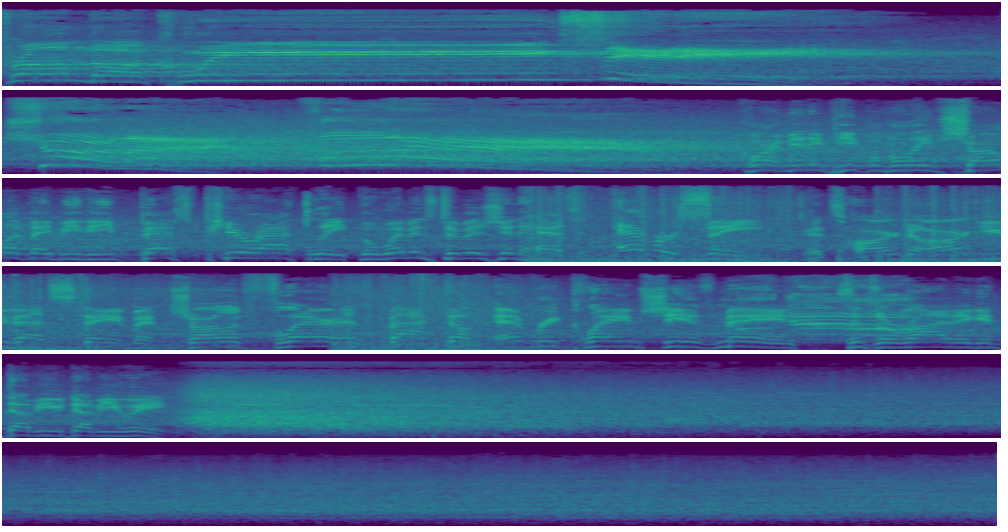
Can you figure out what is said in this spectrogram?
from the Queen City, Charlotte Flair! Corey, many people believe Charlotte may be the best pure athlete the women's division has ever seen. It's hard to argue that statement. Charlotte Flair has backed up every claim she has made since arriving in. WWE.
